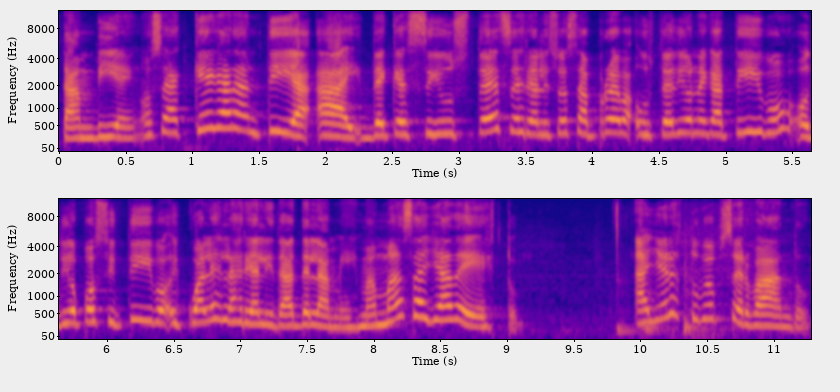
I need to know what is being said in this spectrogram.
También, o sea, ¿qué garantía hay de que si usted se realizó esa prueba, usted dio negativo o dio positivo y cuál es la realidad de la misma? Más allá de esto, ayer estuve observando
